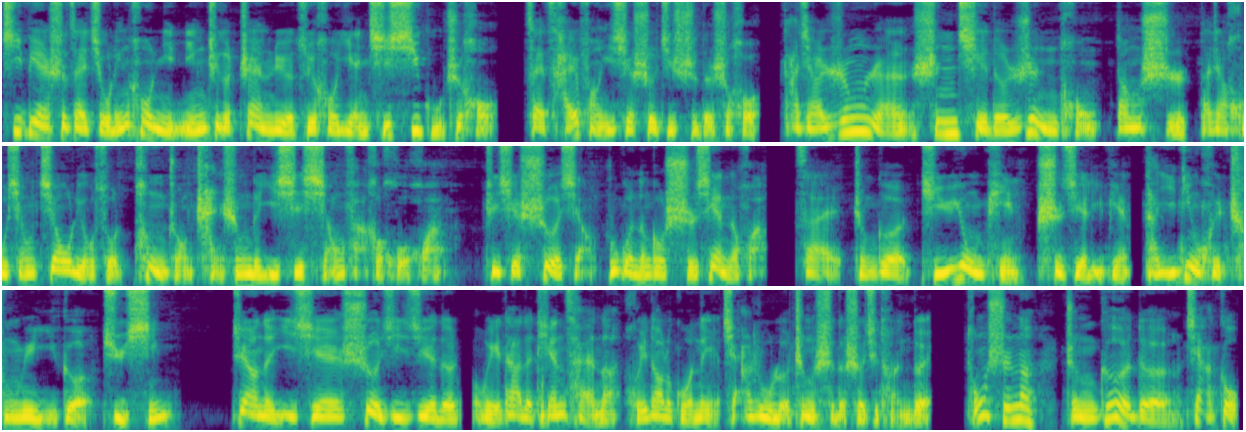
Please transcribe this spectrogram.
即便是在九零后李宁这个战略最后偃旗息鼓之后，在采访一些设计师的时候，大家仍然深切地认同当时大家互相交流所碰撞产生的一些想法和火花。这些设想如果能够实现的话，在整个体育用品世界里边，它一定会成为一个巨星。这样的一些设计界的伟大的天才呢，回到了国内，加入了正式的设计团队。同时呢，整个的架构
